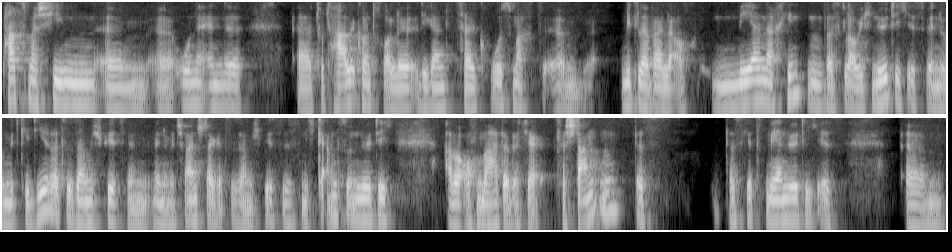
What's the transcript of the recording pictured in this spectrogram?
Passmaschinen ähm, äh, ohne Ende, äh, totale Kontrolle, die ganze Zeit groß macht, ähm, mittlerweile auch mehr nach hinten, was glaube ich nötig ist, wenn du mit Kedira zusammenspielst, wenn, wenn du mit Schweinsteiger zusammenspielst, ist es nicht ganz so nötig. Aber offenbar hat er das ja verstanden, dass das jetzt mehr nötig ist. Ähm,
